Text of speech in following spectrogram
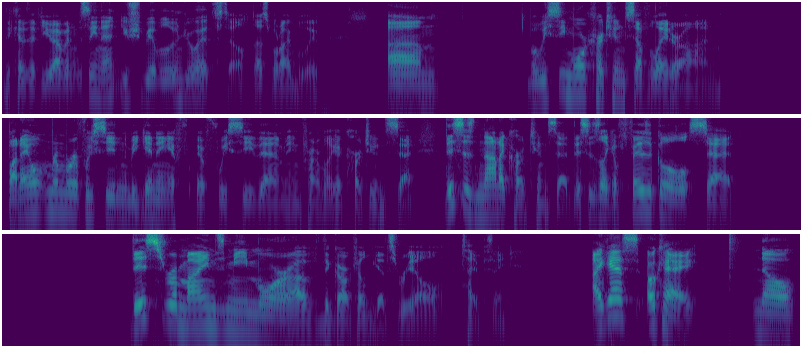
because if you haven't seen it, you should be able to enjoy it still. That's what I believe. Um, but we see more cartoon stuff later on. But I don't remember if we see it in the beginning, if if we see them in front of like a cartoon set. This is not a cartoon set. This is like a physical set. This reminds me more of the Garfield gets real type thing. I guess okay. No,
